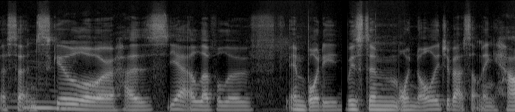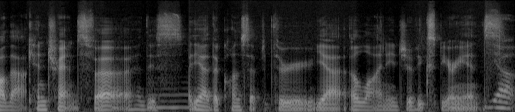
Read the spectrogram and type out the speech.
a certain mm. skill or has yeah a level of embodied wisdom or knowledge about something how that can transfer this yeah. the concept through yeah a lineage of experience Yeah.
